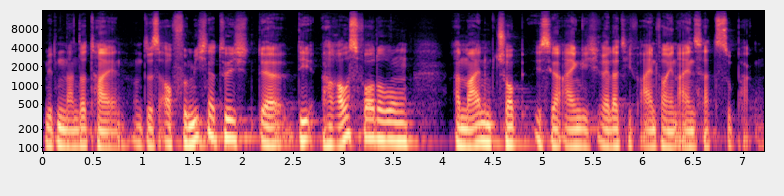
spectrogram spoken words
miteinander teilen. Und das ist auch für mich natürlich der, die Herausforderung an meinem Job ist ja eigentlich relativ einfach in einen Satz zu packen.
